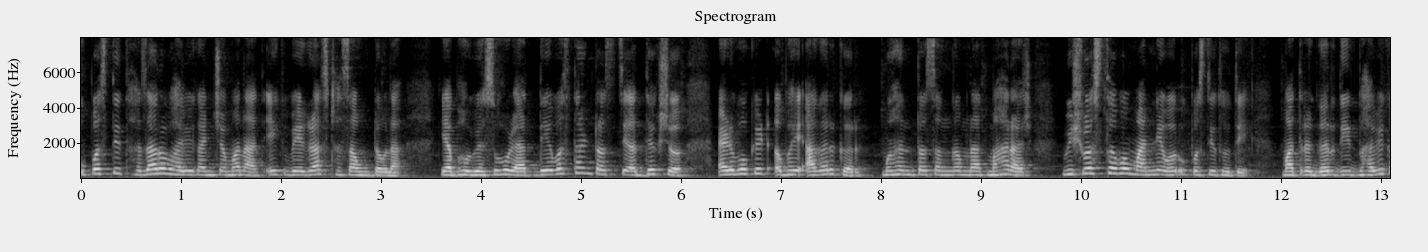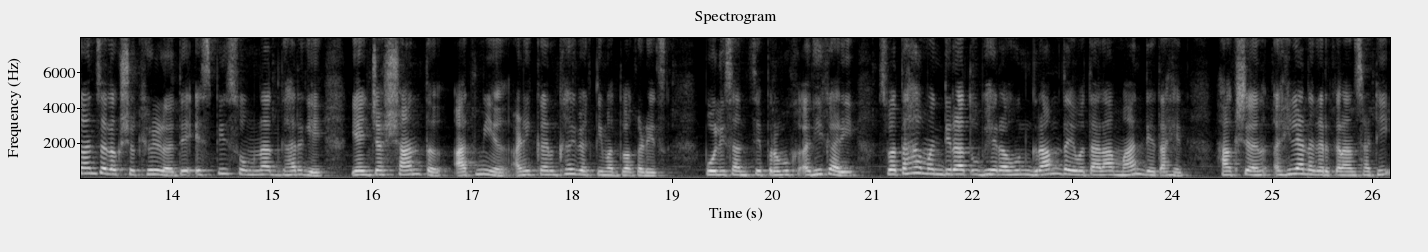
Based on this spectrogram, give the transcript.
उपस्थित हजारो भाविकांच्या मनात एक वेगळाच ठसा उमटवला. या भव्य सोहळ्यात देवस्थान ट्रस्टचे अध्यक्ष ॲडव्होकेट अभय आगरकर महंत संगमनाथ महाराज विश्वस्त व मान्यवर उपस्थित होते. मात्र गर्दीत भाविकांचं लक्ष खिळलं ते एस पी सोमनाथ घारगे यांच्या शांत आत्मीय आणि कणखर व्यक्तिमत्वाकडेच. पोलिसांचे प्रमुख अधिकारी स्वतः मंदिरात उभे राहून ग्रामदैवताला मान देत आहेत. हा क्षण अहिल्यानगरकरांसाठी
